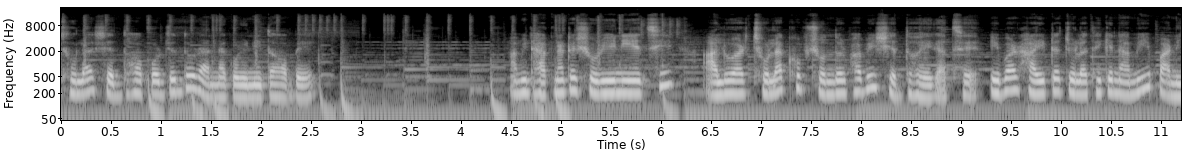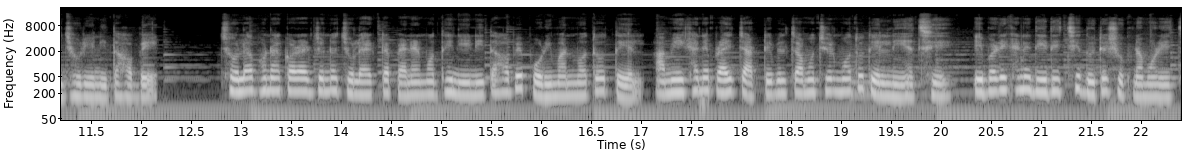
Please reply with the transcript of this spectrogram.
ছোলা সেদ্ধ হওয়া পর্যন্ত রান্না করে নিতে হবে। আমি ঢাকনাটা সরিয়ে নিয়েছি। আলু আর ছোলা খুব সুন্দরভাবেই সেদ্ধ হয়ে গেছে। এবার হাঁড়িটা চোলা থেকে নামিয়ে পানি ঝরিয়ে নিতে হবে। ছোলা ভোনা করার জন্য চোলা একটা প্যানের মধ্যে নিয়ে নিতে হবে পরিমাণ মতো তেল। আমি এখানে প্রায় চার টেবিল চামচের মতো তেল নিয়েছি। এবার এখানে দিয়ে দিচ্ছি দুইটা শুকনা মরিচ।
